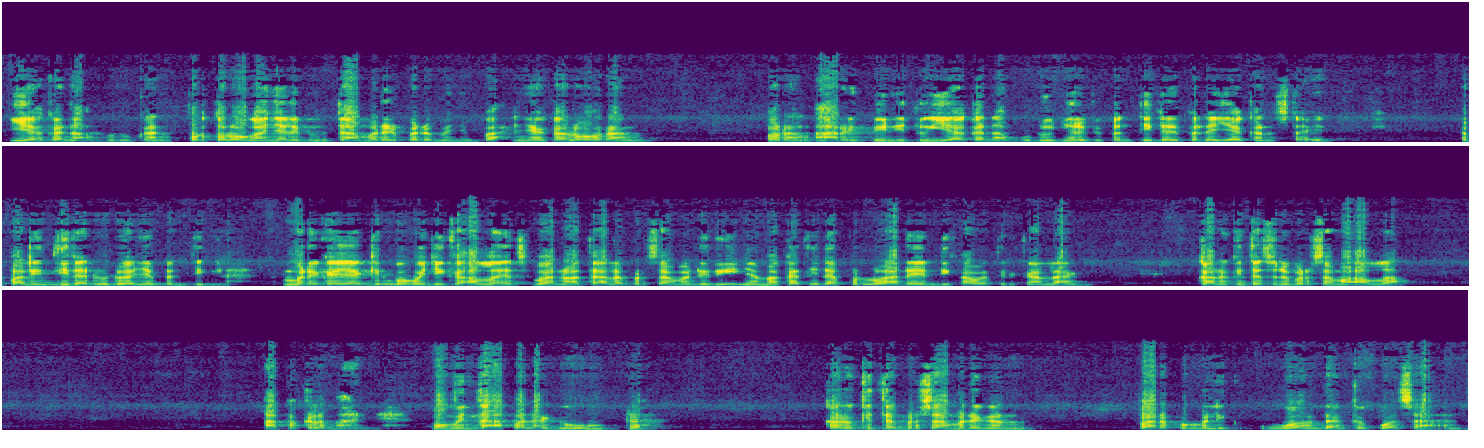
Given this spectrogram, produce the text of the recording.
Iya karena bukan pertolongannya lebih utama daripada menyembahnya. Kalau orang orang arifin itu iya karena budunya lebih penting daripada iya karena stain. Paling tidak dua-duanya penting lah. Mereka yakin bahwa jika Allah Subhanahu Wa Taala bersama dirinya, maka tidak perlu ada yang dikhawatirkan lagi. Kalau kita sudah bersama Allah, apa kelemahannya? Mau minta apa lagi? Udah. Kalau kita bersama dengan para pemilik uang dan kekuasaan,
